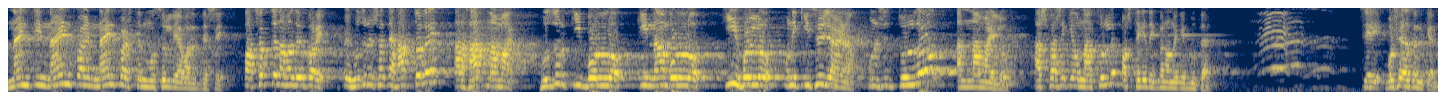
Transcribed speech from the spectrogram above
নাইনটি মুসল্লি আমাদের দেশে। নামাজের পরে ওই হুজুরের সাথে হাত তোলে আর হাত নামায়। হুজুর কি বলল, কি না বলল, কি হইল, উনি কিছুই জানে না। উনি শুধু তুললো আর নামাইলো। আশপাশে কেউ না তুললে পাশ থেকে দেখবেন অনেকে গুতায়। যে বসে আছেন কেন?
